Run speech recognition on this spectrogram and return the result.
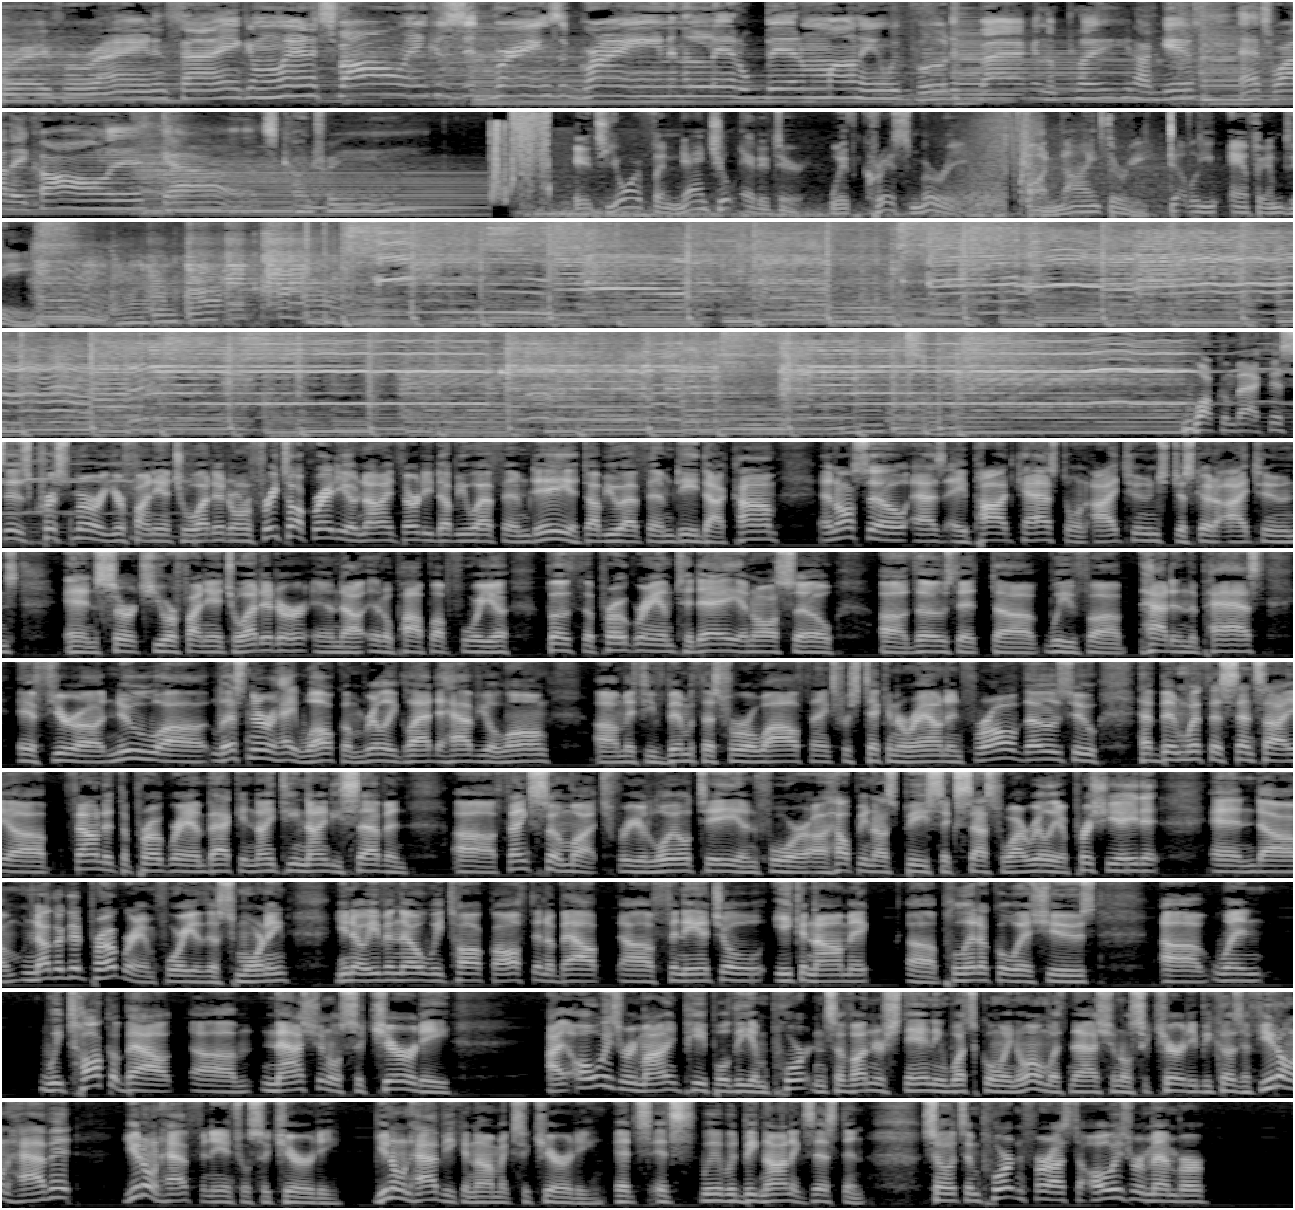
pray for rain and thank Him when it's falling, cause it brings the grain and the little bit of money. We put it back in the plate. I guess that's why they call it God's country. It's your financial editor with Chris Murray on 930 WFMD. Welcome back. This is Chris Murray, your financial editor on Free Talk Radio 930 WFMD at WFMD.com and also as a podcast on iTunes. Just go to iTunes and search your financial editor, and uh, it'll pop up for you both the program today and also uh, those that uh, we've uh, had in the past. If you're a new uh, listener, hey, welcome. Really glad to have you along. Um, if you've been with us for a while, thanks for sticking around. And for all of those who have been with us since I uh, founded the program back in 1997, uh, thanks so much for your loyalty and for uh, helping us be successful. I really appreciate it. And um, another good program for you this morning. You know, even though we talk often about uh, financial, economic, uh, political issues, uh, when we talk about um, national security, I always remind people the importance of understanding what's going on with national security because if you don't have it, you don't have financial security. You don't have economic security. It's it's it would be non-existent. So it's important for us to always remember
